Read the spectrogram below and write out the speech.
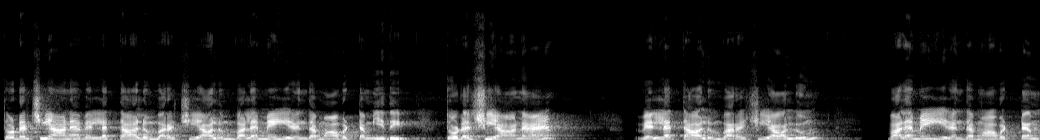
தொடர்ச்சியான வெள்ளத்தாலும் வறட்சியாலும் வளமை இழந்த மாவட்டம் எது? தொடர்ச்சியான வெள்ளத்தாலும் வறட்சியாலும் வளமை இழந்த மாவட்டம்.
